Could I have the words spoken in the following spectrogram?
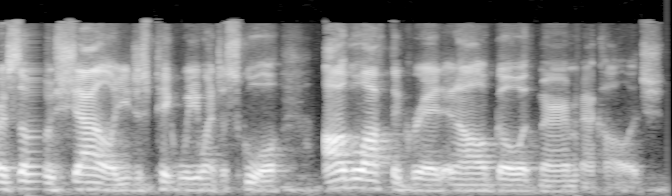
are so shallow, you just pick where you went to school. I'll go off the grid and I'll go with Merrimack College.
